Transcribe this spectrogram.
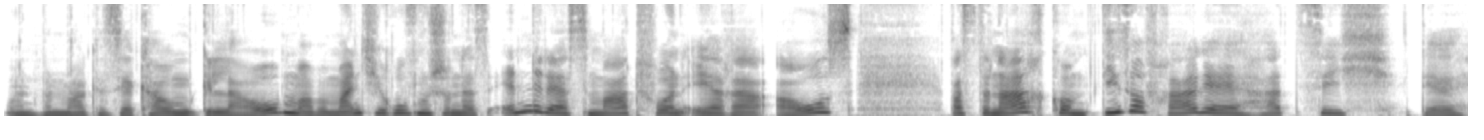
Und man mag es ja kaum glauben, aber manche rufen schon das Ende der Smartphone-Ära aus. Was danach kommt, dieser Frage hat sich der,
